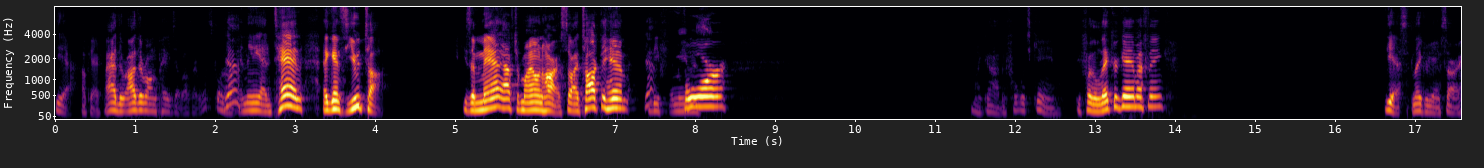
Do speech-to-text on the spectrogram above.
Yeah, okay. I had the, I had the wrong page up. I was like, what's going yeah. on? And then he had 10 against Utah. He's a man after my own heart. So I talked to him yeah, before oh my God, before which game? Before the Laker game, I think. Yes, Laker game. Sorry.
